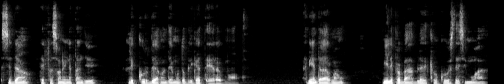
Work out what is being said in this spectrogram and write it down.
Soudain, de façon inattendue, les cours des rendements obligataires augmentent. Rien d'alarmant, mais il est probable qu'au cours de ces mois,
